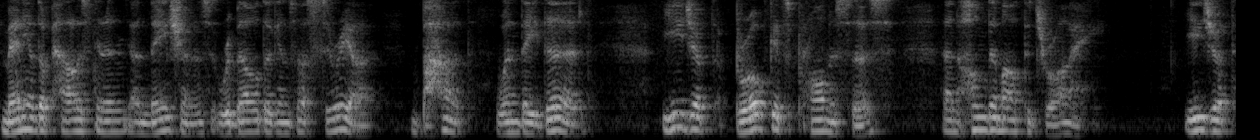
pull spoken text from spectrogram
many of the Palestinian nations rebelled against Assyria. But when they did, Egypt broke its promises and hung them out to dry. Egypt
